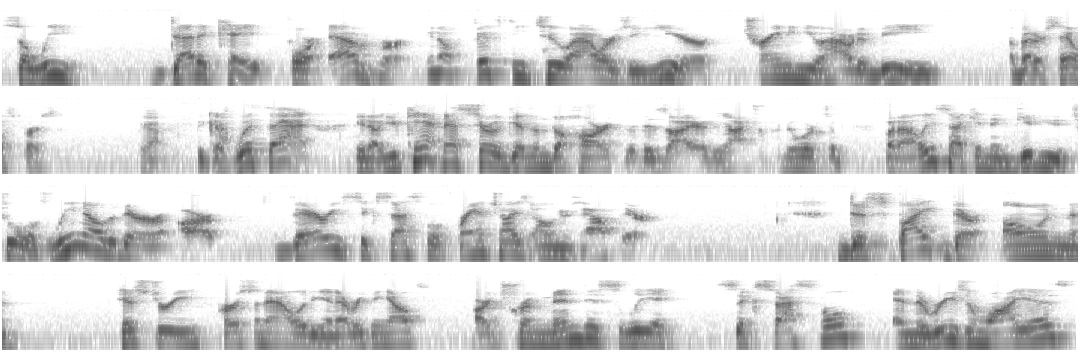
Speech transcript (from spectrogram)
so we dedicate forever, you know, 52 hours a year training you how to be a better salesperson. Yeah. Because with that, you know, you can't necessarily give them the heart, the desire, the entrepreneurship, but at least I can then give you tools. We know that there are very successful franchise owners out there, despite their own history, personality, and everything else, are tremendously successful. And the reason why is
